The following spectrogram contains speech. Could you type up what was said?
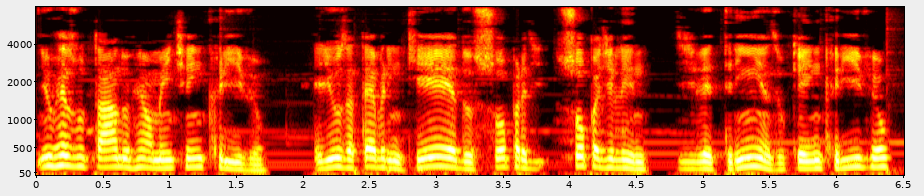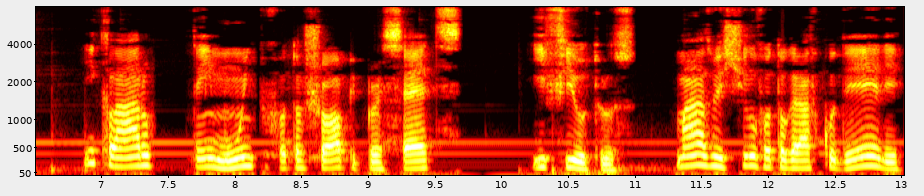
e o resultado realmente é incrível. Ele usa até brinquedos, sopa de, sopa de, de letrinhas, o que é incrível. E claro, tem muito Photoshop, presets e filtros. Mas o estilo fotográfico dele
